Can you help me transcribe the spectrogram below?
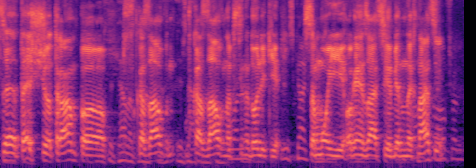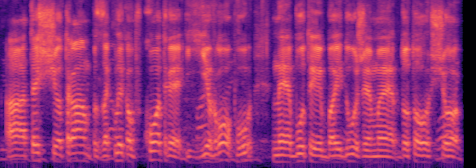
це те, що Трамп е, вказав вказав на всі недоліки самої організації Об'єднаних Націй. А те, що Трамп закликав вкотре Європу не бути байдужими до того, що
